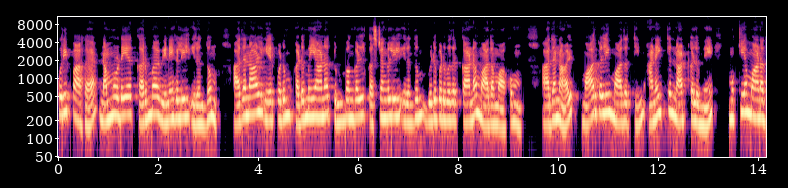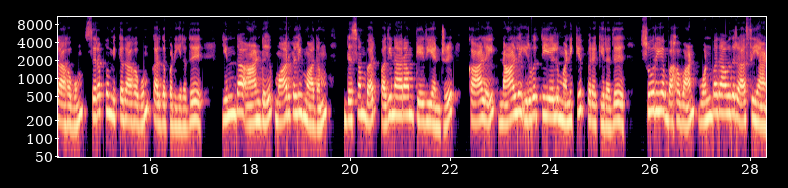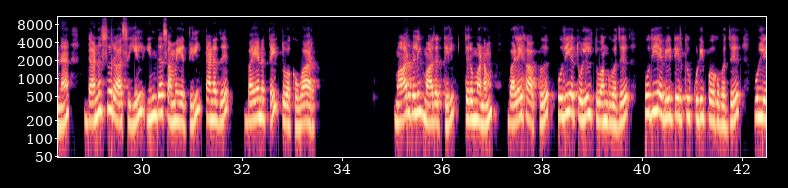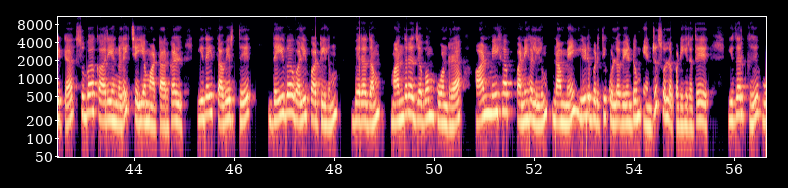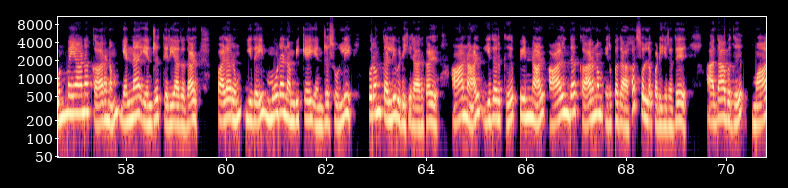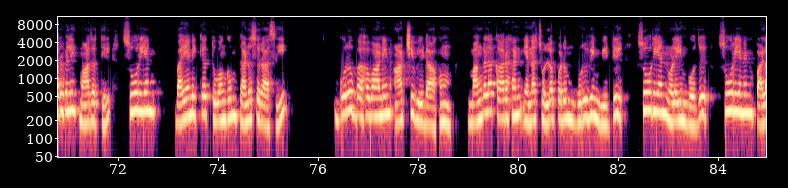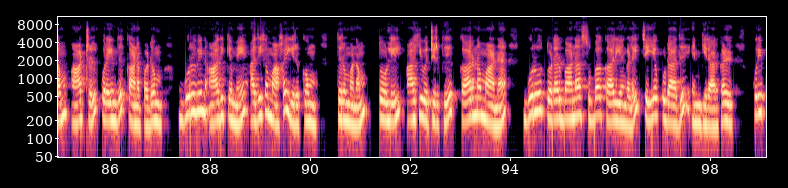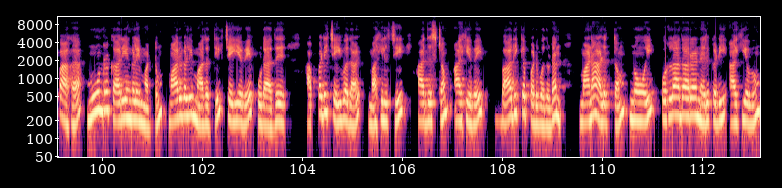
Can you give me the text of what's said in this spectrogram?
குறிப்பாக நம்முடைய கர்ம வினைகளில் இருந்தும் அதனால் ஏற்படும் கடுமையான துன்பங்கள் கஷ்டங்களில் இருந்தும் விடுபடுவதற்கான மாதமாகும். அதனால் மார்கழி மாதத்தின் அனைத்து நாட்களுமே முக்கியமானதாகவும் சிறப்பு மிக்கதாகவும் கருதப்படுகிறது. இந்த ஆண்டு மார்கழி மாதம் டிசம்பர் பதினாறாம் தேதியன்று காலை நாலு இருபத்தி ஏழு மணிக்கு பிறக்கிறது. சூரிய பகவான் ஒன்பதாவது ராசியான தனுசு ராசியில் இந்த சமயத்தில் தனது பயணத்தை துவக்குவார். மார்கழி மாதத்தில் திருமணம் வளைகாப்பு புதிய தொழில் துவங்குவது புதிய வீட்டிற்கு குடிபோகுவது உள்ளிட்ட சுப காரியங்களை செய்ய மாட்டார்கள். இதை தவிர்த்து தெய்வ வழிபாட்டிலும் விரதம் மந்திர ஜபம் போன்ற ஆன்மீக பணிகளிலும் நம்மை ஈடுபடுத்திக் கொள்ள வேண்டும் என்று சொல்லப்படுகிறது. இதற்கு உண்மையான காரணம் என்ன என்று தெரியாததால் பலரும் இதை மூட நம்பிக்கை என்று சொல்லி புறம் தள்ளிவிடுகிறார்கள். ஆனால் இதற்கு பின்னால் ஆழ்ந்த காரணம் இருப்பதாக சொல்லப்படுகிறது. அதாவது மார்கழி மாதத்தில் சூரியன் பயணிக்க துவங்கும் தனுசு ராசி குரு பகவானின் ஆட்சி வீடாகும். மங்களகாரகன் என சொல்லப்படும் குருவின் வீட்டில் சூரியன் நுழையும் போது சூரியனின் பலம் ஆற்றல் குறைந்து காணப்படும். குருவின் ஆதிக்கமே அதிகமாக இருக்கும். திருமணம் தொழில் ஆகியவற்றிற்கு காரணமான குரு தொடர்பான சுப காரியங்களை செய்யக்கூடாது என்கிறார்கள். குறிப்பாக மூன்று காரியங்களை மட்டும் மார்கழி மாதத்தில் செய்யவே கூடாது. அப்படி செய்வதால் மகிழ்ச்சி அதிர்ஷ்டம் ஆகியவை பாதிக்கப்படுவதுடன் மன அழுத்தம் நோய் பொருளாதார நெருக்கடி ஆகியவும்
